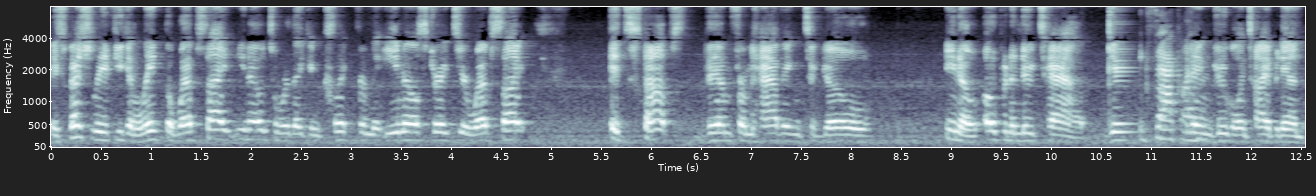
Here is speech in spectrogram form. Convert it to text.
especially if you can link the website, you know, to where they can click from the email straight to your website. It stops them from having to go, you know, open a new tab, get Exactly. in Google and type it in.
